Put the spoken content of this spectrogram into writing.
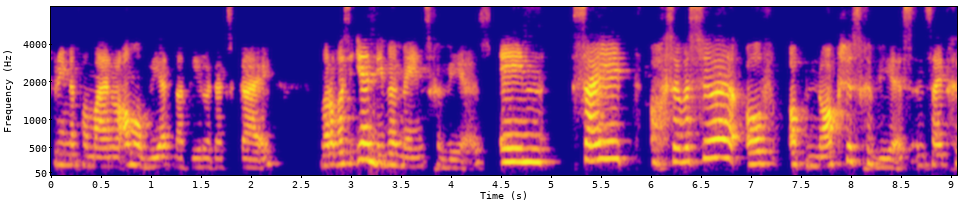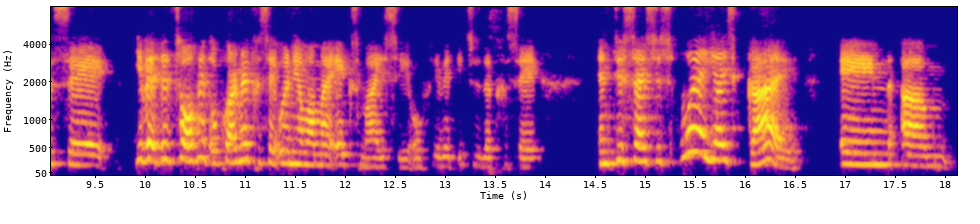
vriende van my en hulle almal weet natuurlik ek's gay. Maar daar was een nuwe mens gewees en sy het ag sy was so half obnoxious gewees en sy het gesê jy weet dit sou net opgehou net gesê o nee maar my ex meisie of jy weet iets soos dit gesê. En toe sê sy soos o jy's gay en um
